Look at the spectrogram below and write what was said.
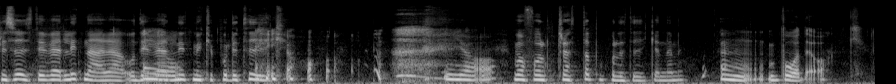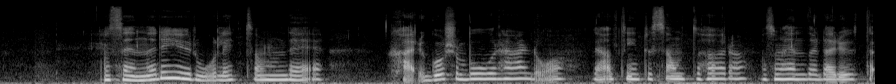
Precis, det är väldigt nära och det är Ja. väldigt mycket politik. ja. ja. Var folk trötta på politiken? Eller? Mm, både och. Och sen är det ju roligt om det är skärgårdsbor här då. Det är alltid intressant att höra vad som händer där ute.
